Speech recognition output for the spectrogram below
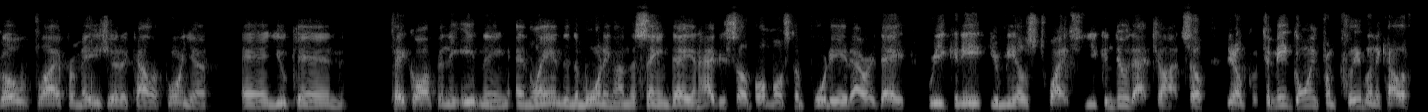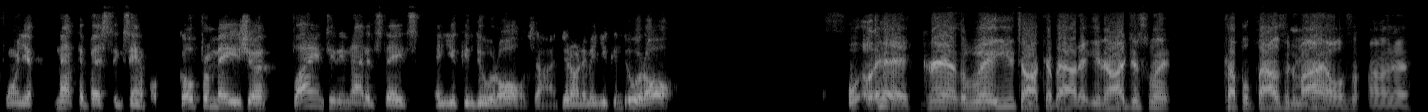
go fly from Asia to California and you can take off in the evening and land in the morning on the same day and have yourself almost a 48 hour day where you can eat your meals twice. You can do that, John. So, you know, to me, going from Cleveland to California, not the best example. Go from Asia, fly into the United States, and you can do it all, John. You know what I mean? You can do it all. Well, hey, Grant, the way you talk about it, you know, I just went a couple thousand miles on a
